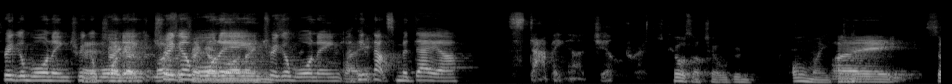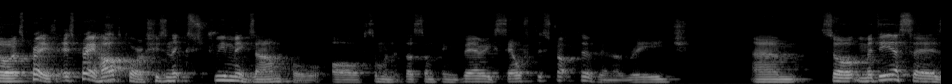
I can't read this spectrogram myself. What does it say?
Trigger warning, trigger Yeah, trigger- warning, trigger, trigger warning, warnings. trigger warning. I think that's Medea stabbing her children. She kills her children. Oh my! god. Like, so it's pretty it's pretty hardcore. She's an extreme example of someone that does something very self-destructive in a rage. Um, so Medea says,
